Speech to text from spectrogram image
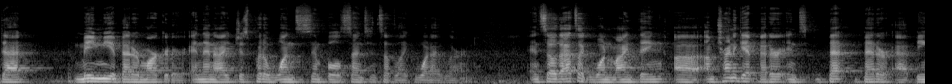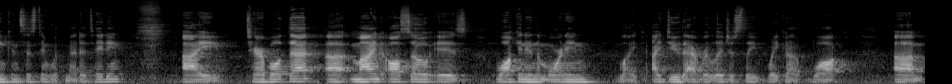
that made me a better marketer, and then I just put a one simple sentence of like what I learned. And so that's like one mind thing. Uh, I'm trying to get better in be, better at being consistent with meditating. I terrible at that. Uh, mind also is walking in the morning. Like I do that religiously. Wake up, walk. Um,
